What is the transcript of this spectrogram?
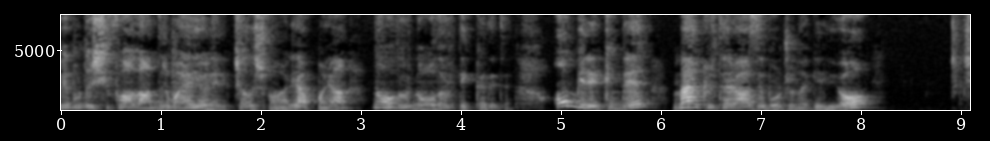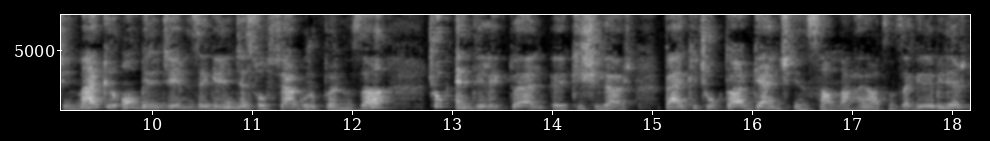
ve burada şifalandırmaya yönelik çalışmalar yapmaya ne olur ne olur dikkat edin. 11 Ekim'de Merkür terazi burcuna geliyor. Şimdi Merkür 11. evinize gelince sosyal gruplarınıza çok entelektüel e, kişiler, belki çok daha genç insanlar hayatınıza girebilir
